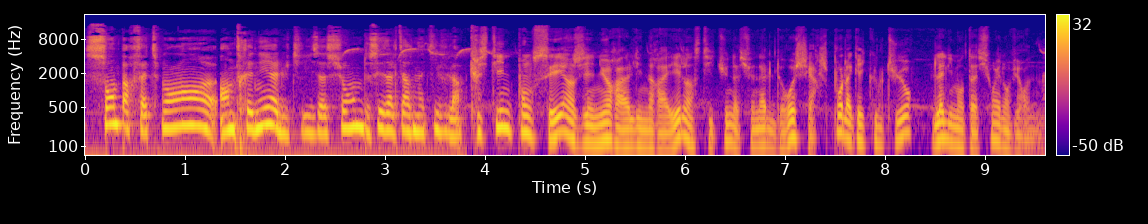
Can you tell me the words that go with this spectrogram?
sont parfaitement entraînés à l'utilisation de ces alternatives-là. Christine Poncé, ingénieure à l'INRAE, l'Institut national de recherche pour l'agriculture, l'alimentation et l'environnement.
